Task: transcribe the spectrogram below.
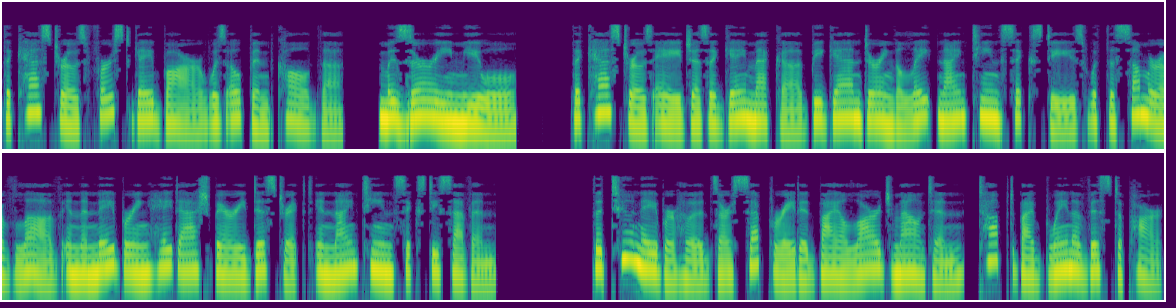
the Castro's first gay bar was opened called the Missouri Mule. The Castro's age as a gay mecca began during the late 1960s with the Summer of Love in the neighboring Haight-Ashbury district in 1967. The two neighborhoods are separated by a large mountain, topped by Buena Vista Park.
